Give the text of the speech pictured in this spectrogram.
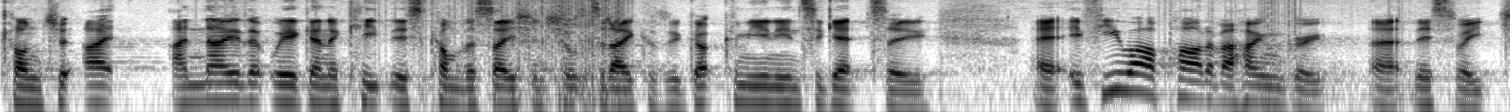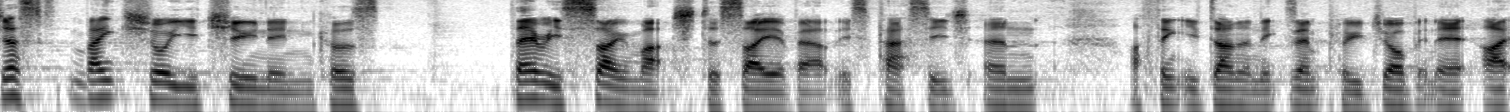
Contra- I, I know that we're going to keep this conversation short today because we've got communion to get to. Uh, if you are part of a home group uh, this week, just make sure you tune in because there is so much to say about this passage, and I think you've done an exemplary job in it. I,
